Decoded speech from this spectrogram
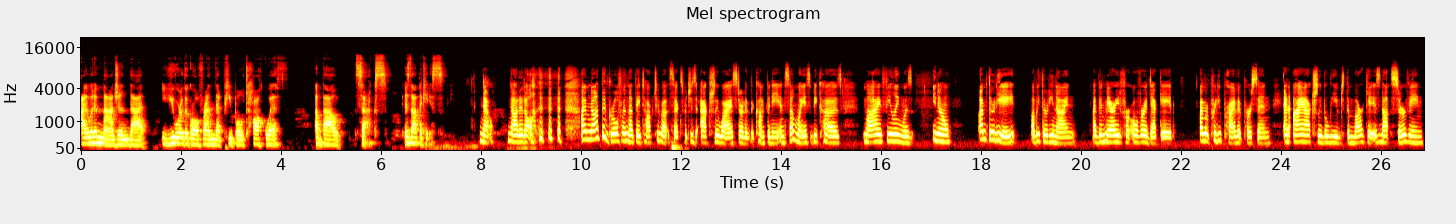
I would imagine that you are the girlfriend that people talk with about sex. Is that the case? No, not at all. I'm not the girlfriend that they talk to about sex, which is actually why I started the company in some ways, because my feeling was, you know, I'm 38, I'll be 39. I've been married for over a decade. I'm a pretty private person, and I actually believed the market is not serving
